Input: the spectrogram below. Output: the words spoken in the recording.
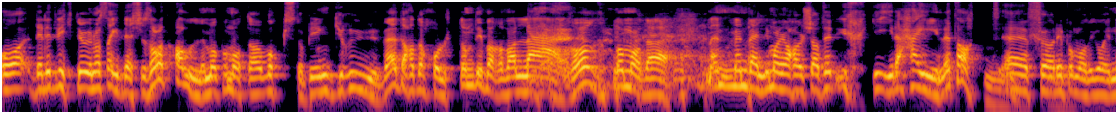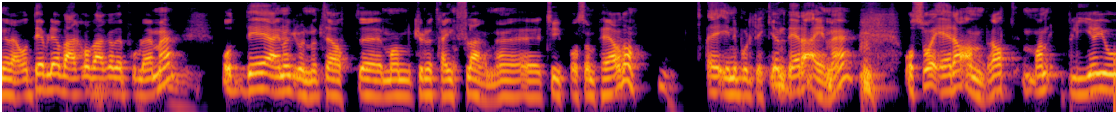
og Det er litt viktig å understreke, det er ikke sånn at alle må på en måte ha vokst opp i en gruve. Det hadde holdt om de bare var lærer, på en måte. Men, men veldig mange har jo ikke hatt et yrke i det hele tatt eh, før de på en måte går inn i det. Og Det blir verre og verre, det problemet. Og det er en av grunnene til at eh, man kunne trengt flere uh, typer som Per. da. Eh, inn i politikken. Det er det ene. Og så er det andre at man blir jo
